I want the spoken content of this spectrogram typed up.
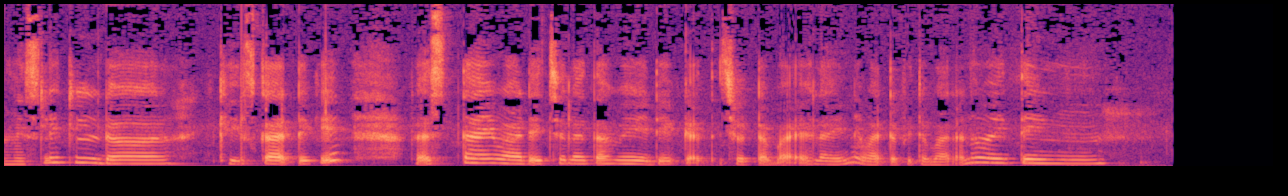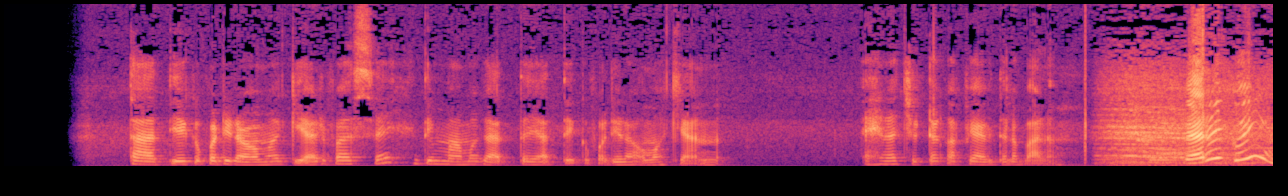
Miss Little Doll කිස් කාට් එකේ ෆස්ට් ටයිම් වාඩිච්චලා තමයි ඉඩියක් ගත්තේ. චොට්ට බයලා ඉන්නේ වටපිට බලනවා ඉතින්. තාත්ති එක පොඩි රවුමක් ගියාට පස්සේ ඉතින් මම ගත්ත යත් එක පොඩි රවුමක් යන්න. එහෙනම් චුට්ටක් අපි ඇවිදලා බලමු. Very queen.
